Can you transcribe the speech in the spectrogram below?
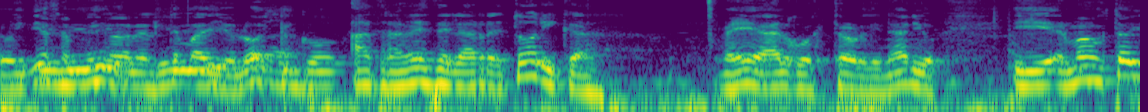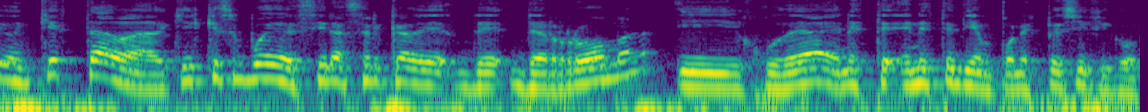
Hoy día se aplica el tema ideológico. A través de la retórica. Eh, algo extraordinario. Y hermano Octavio, ¿en qué estaba? ¿Qué, qué se puede decir acerca de, de- de Roma y Judea en este, en este tiempo en específico?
